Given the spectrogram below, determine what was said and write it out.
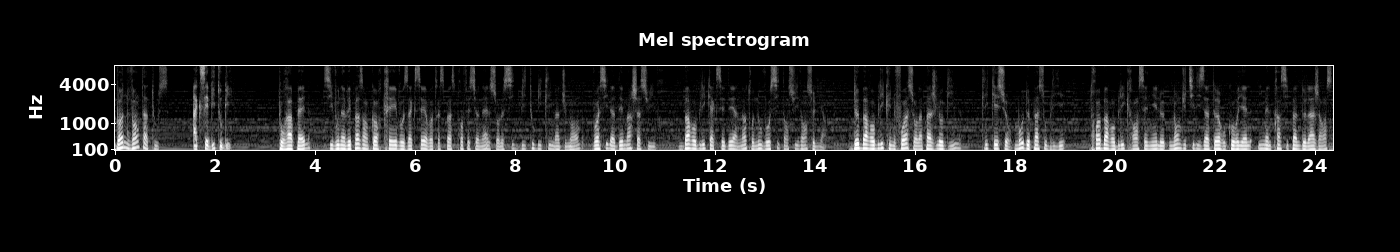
Bonne vente à tous. Accès B2B. Pour rappel, si vous n'avez pas encore créé vos accès à votre espace professionnel sur le site B2B Climat du Monde, voici la démarche à suivre. Barre oblique accéder à notre nouveau site en suivant ce lien. Deux barres obliques une fois sur la page login, cliquez sur mot de passe oublié 3 barres obliques renseignez le nom d'utilisateur ou courriel email principal de l'agence.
